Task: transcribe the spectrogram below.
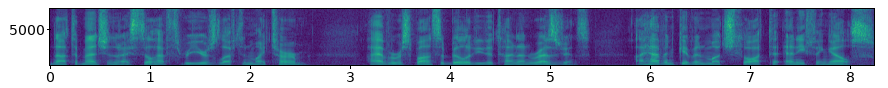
not to mention that I still have three years left in my term. I have a responsibility to Tainan residents. I haven't given much thought to anything else.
